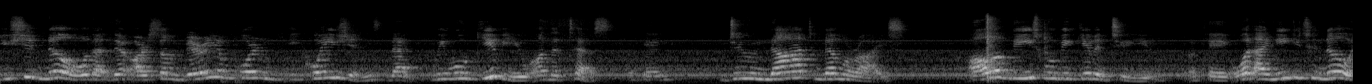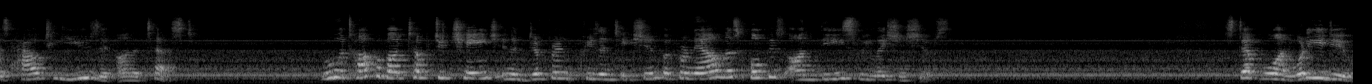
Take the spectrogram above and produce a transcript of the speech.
you should know that there are some very important equations that we will give you on the test. Okay? Do not memorize. All of these will be given to you. Okay, what I need you to know is how to use it on a test. We will talk about temperature change in a different presentation, but for now, let's focus on these relationships. Step one, what do you do?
